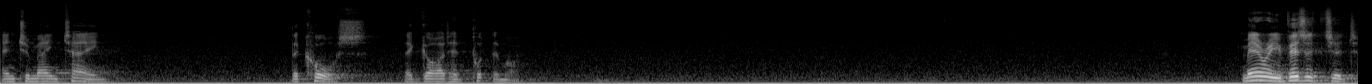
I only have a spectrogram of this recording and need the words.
and to maintain the course that God had put them on. Mary visited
